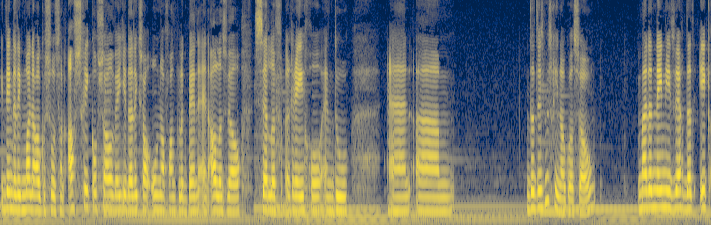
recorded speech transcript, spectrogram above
ik denk dat ik mannen ook een soort van afschrik of zo. Weet je, dat ik zo onafhankelijk ben en alles wel zelf regel en doe. En um, dat is misschien ook wel zo. Maar dat neemt niet weg dat ik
